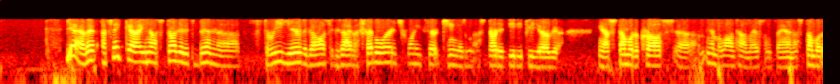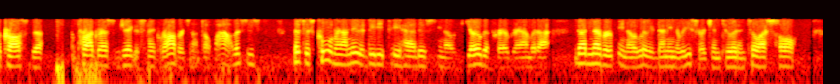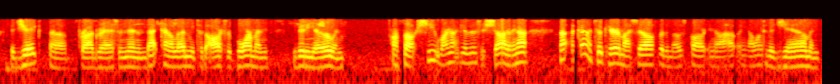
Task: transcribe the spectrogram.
Yeah, I think uh, you know I started. It's been uh, three years ago. It's exactly February 2013 is when I started DDP yoga. You know, I stumbled across. Uh, you know, I'm a longtime wrestling fan. I stumbled across the, the progress of Jake the Snake Roberts, and I thought, wow, this is this is cool, man. I knew that DDP had this you know yoga program, but I I'd never you know really done any research into it until I saw the Jake uh, progress, and then that kind of led me to the Arthur Boorman video and I thought, shoot, why not give this a shot? I mean, I I kind of took care of myself for the most part. You know, I you know I went to the gym and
